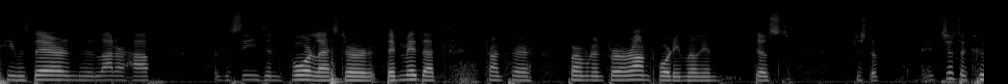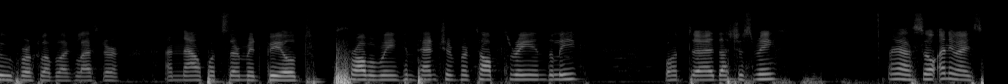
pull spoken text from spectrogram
He was there in the latter half of the season for Leicester. They've made that tr- transfer permanent for around 40 million. Just, just a, it's just a coup for a club like Leicester, and now puts their midfield probably in contention for top three in the league. But uh, that's just me. Yeah. So, anyways,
